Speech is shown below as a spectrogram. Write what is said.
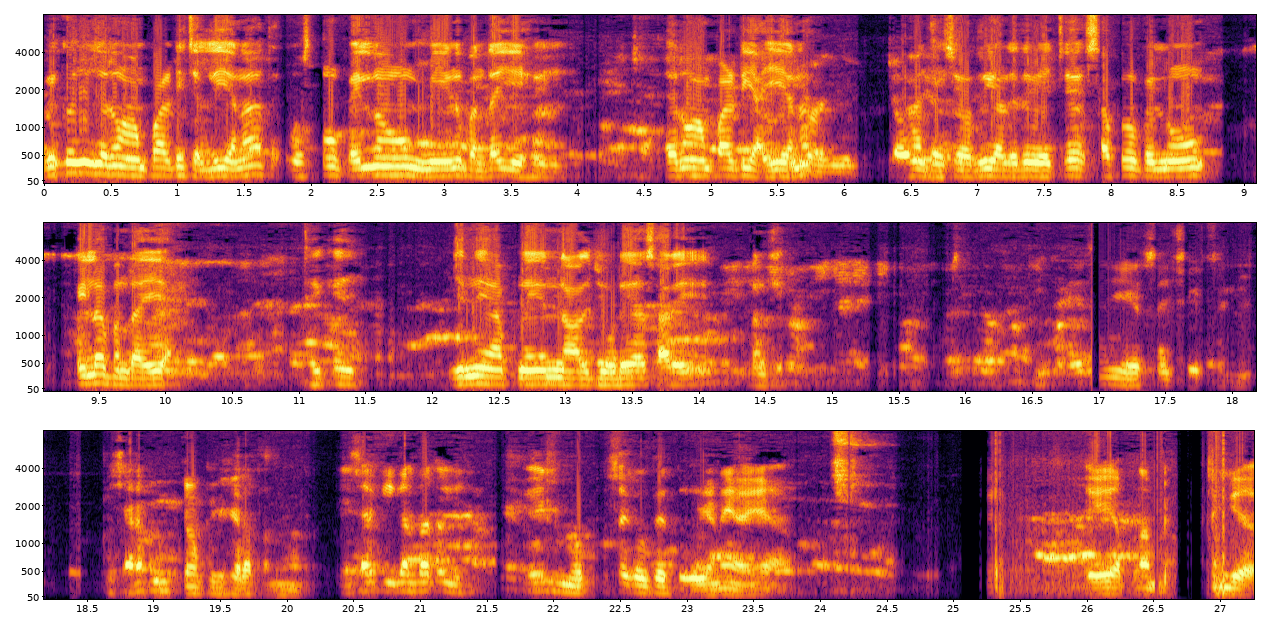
ਵੇਖੋ ਜੀ ਜਦੋਂ ਆਮ ਪਾਰਟੀ ਚੱਲੀ ਆ ਨਾ ਤੇ ਉਸ ਤੋਂ ਪਹਿਲਾਂ ਮੇਨ ਬੰਦਾ ਹੀ ਇਹੋ ਹੀ ਜਦੋਂ ਆਮ ਪਾਰਟੀ ਆਈ ਹੈ ਨਾ ਹਾਂਜੀ ਚੌਧਰੀ ਵਾਲੇ ਦੇ ਵਿੱਚ ਸਭ ਤੋਂ ਪਹਿਲਾਂ ਪਹਿਲਾ ਬੰਦਾ ਇਹ ਆ ਠੀਕ ਹੈ ਜੀ? ਜਿਨੇ ਆਪਣੇ ਨਾਲ ਜੋੜਿਆ ਸਾਰੇ ਬੰਦੇ। ਐਸਆਈ ਸ਼ੇਰ ਸਿੰਘ ਸ਼ਰਫ ਨੂੰ ਚੌਂਕੀ ਸ਼ਰਾ ਪੰਨਾ ਇਹ ਸਰ ਕੀ ਗੱਲਬਾਤ ਹੋਈ? ਇਹ ਮੋਟਰਸਾਈਕਲ ਤੇ ਦੋ ਜਣੇ ਆਏ ਆ। ਇਹ ਆਪਣਾ ਸਿੰਘ ਆ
